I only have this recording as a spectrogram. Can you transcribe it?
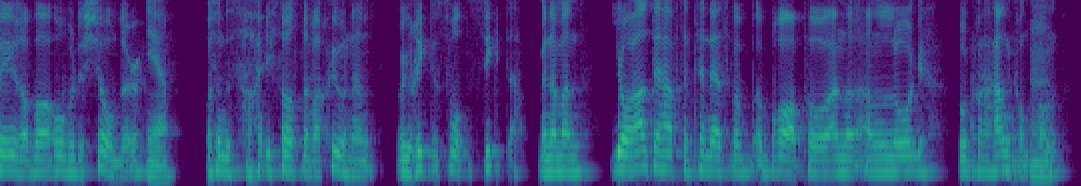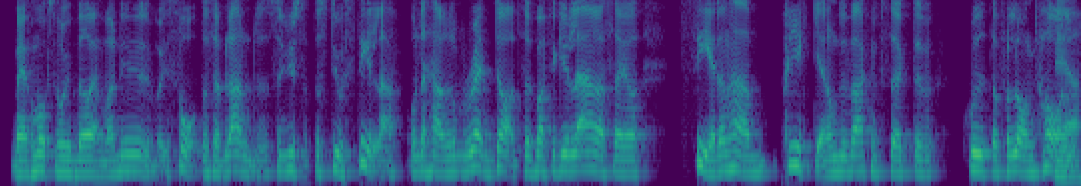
Evil 4 var over the shoulder. ja, Och som du sa i första versionen var ju riktigt svårt att sikta. Men när man, jag har alltid haft en tendens att vara bra på ana- analog, på handkontroll. Mm. Men jag kommer också ihåg i början var det, ju, det var ju svårt. Och så ibland, så just att du stod stilla. Och det här red dot, så man fick ju lära sig att se den här pricken om du verkligen försökte skjuta på långt håll. Ja.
